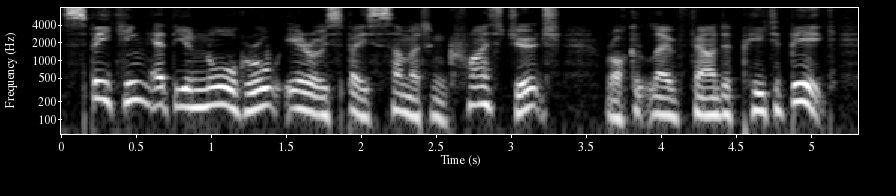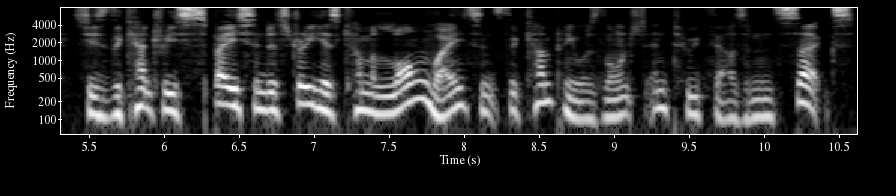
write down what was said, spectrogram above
Speaking at the inaugural Aerospace Summit in Christchurch, Rocket Lab founder Peter Beck says the country's space industry has come a long way since the company was launched in 2006.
